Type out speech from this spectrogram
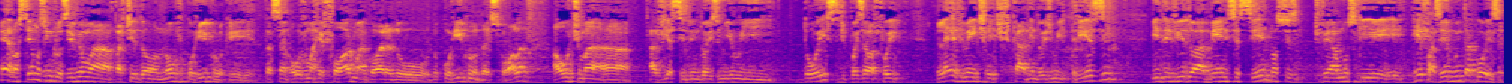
É, nós temos inclusive uma a partir do novo currículo que tá sendo, houve uma reforma agora do, do currículo da escola. A última ah, havia sido em 2002, depois ela foi levemente retificada em 2013 e devido à BNCC nós tivemos que refazer muita coisa.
